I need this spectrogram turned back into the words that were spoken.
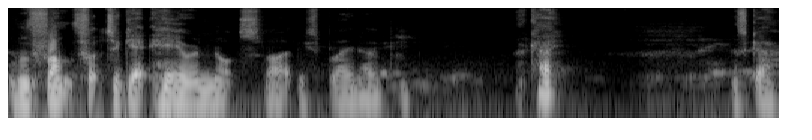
and front foot to get here and not slightly splayed open. Okay, let's go.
